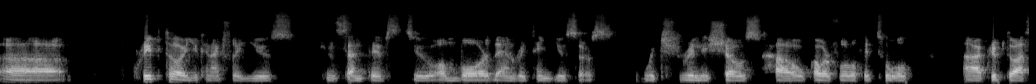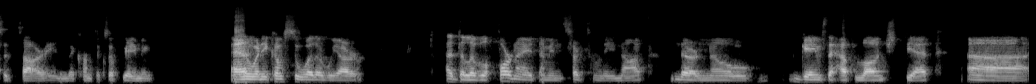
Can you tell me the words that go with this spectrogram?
uh, crypto, you can actually use incentives to onboard and retain users, which really shows how powerful of a tool uh, crypto assets are in the context of gaming. And when it comes to whether we are at the level of Fortnite, I mean, certainly not. There are no games that have launched yet uh,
